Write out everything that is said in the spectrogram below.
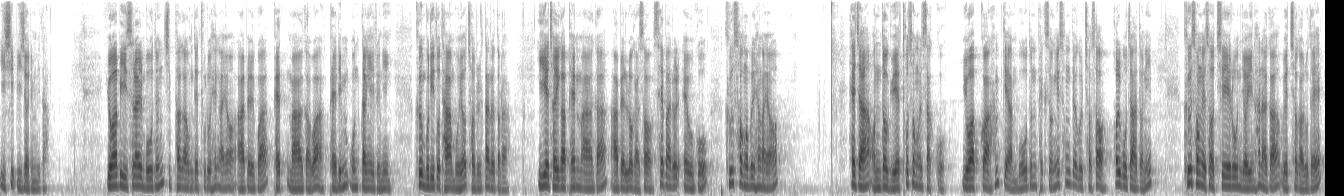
22절입니다. 요압이 이스라엘 모든 지파 가운데 두루 행하여 아벨과 벳 마아가와 베림 온 땅에 이르니 그 무리도 다 모여 저를 따르더라. 이에 저희가 벳 마아가 아벨로 가서 세바를 애우고 그 성읍을 향하여 해자 언덕 위에 토성을 쌓고 요압과 함께한 모든 백성이 성벽을 쳐서 헐고자 하더니 그 성에서 지혜로운 여인 하나가 외쳐 가로되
